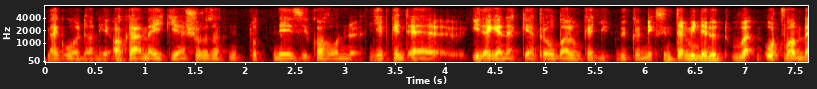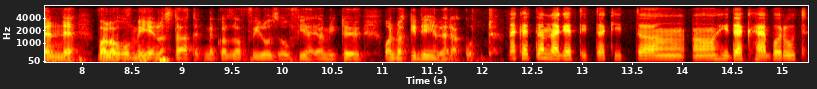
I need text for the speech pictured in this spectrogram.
megoldani. Akár melyik ilyen sorozatot nézzük, ahol egyébként e, idegenekkel próbálunk együttműködni. Szinte mindenütt ott van benne valahol mélyen a státeknek az a filozófiája, amit ő annak idején lerakott. Neked emlegetitek itt a, a hidegháborút.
